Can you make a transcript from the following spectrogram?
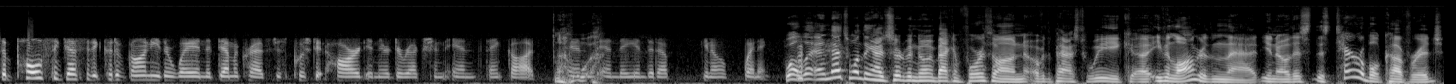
the polls suggested it could have gone either way, and the Democrats just pushed it hard in their direction, and thank God, and, and they ended up, you know, winning. Well, and that's one thing I've sort of been going back and forth on over the past week, uh, even longer than that. You know, this this terrible coverage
